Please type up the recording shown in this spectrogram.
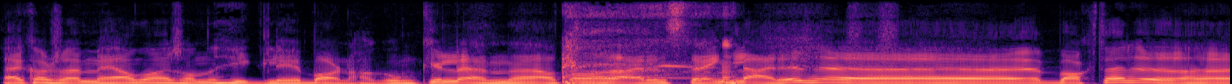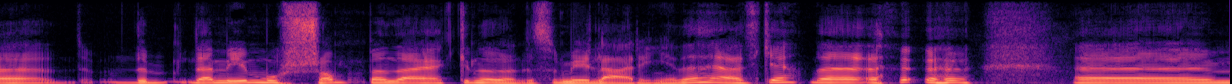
jeg er kanskje mer han er en sånn hyggelig barnehageonkel enn at han er en streng lærer eh, bak der. Eh, det, det er mye morsomt, men det er ikke nødvendigvis så mye læring i det. Jeg vet ikke. Det, eh,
